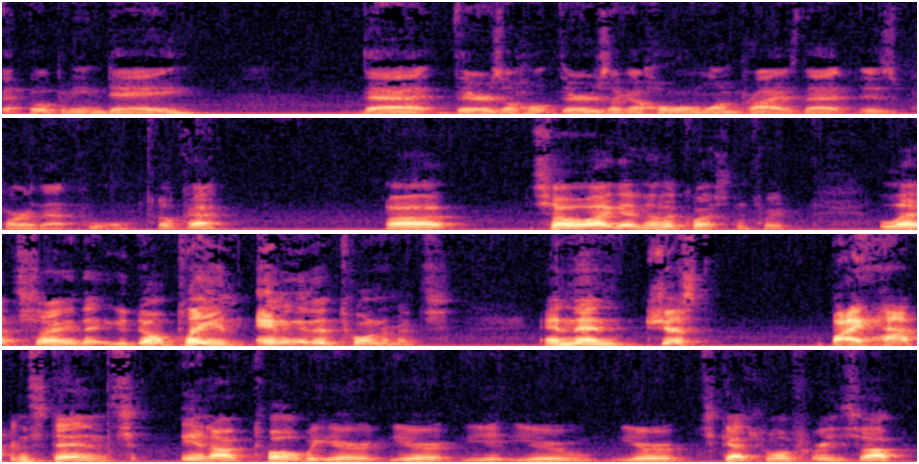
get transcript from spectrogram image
the opening day, that there's a whole there's like a hole in one prize that is part of that pool. Okay. Uh, so I got another question for you. Let's say that you don't play in any of the tournaments, and then just by happenstance in October your your your your schedule frees up,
